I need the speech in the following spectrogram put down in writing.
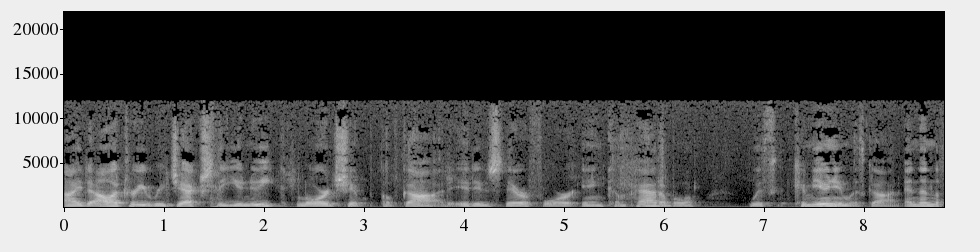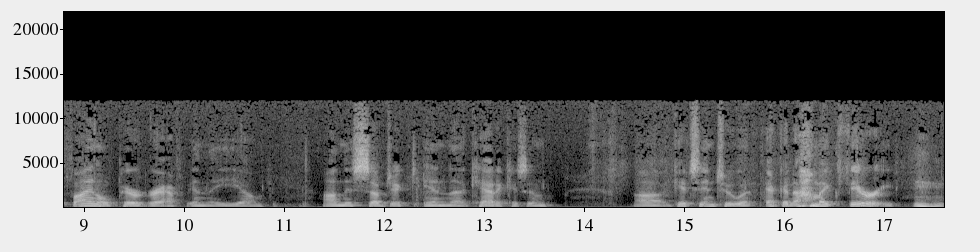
Idolatry rejects the unique lordship of God. It is therefore incompatible with communion with God. And then the final paragraph in the um, on this subject in the Catechism uh, gets into an economic theory. Mm-hmm.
